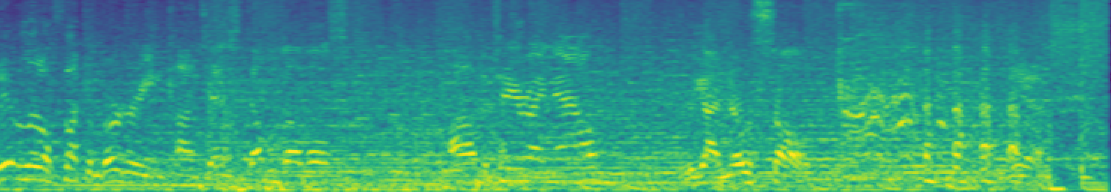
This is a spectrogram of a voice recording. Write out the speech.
We have a little fucking burger eating contest, double doubles. Uh, I'm gonna tell you right now, we got no salt. Yeah.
